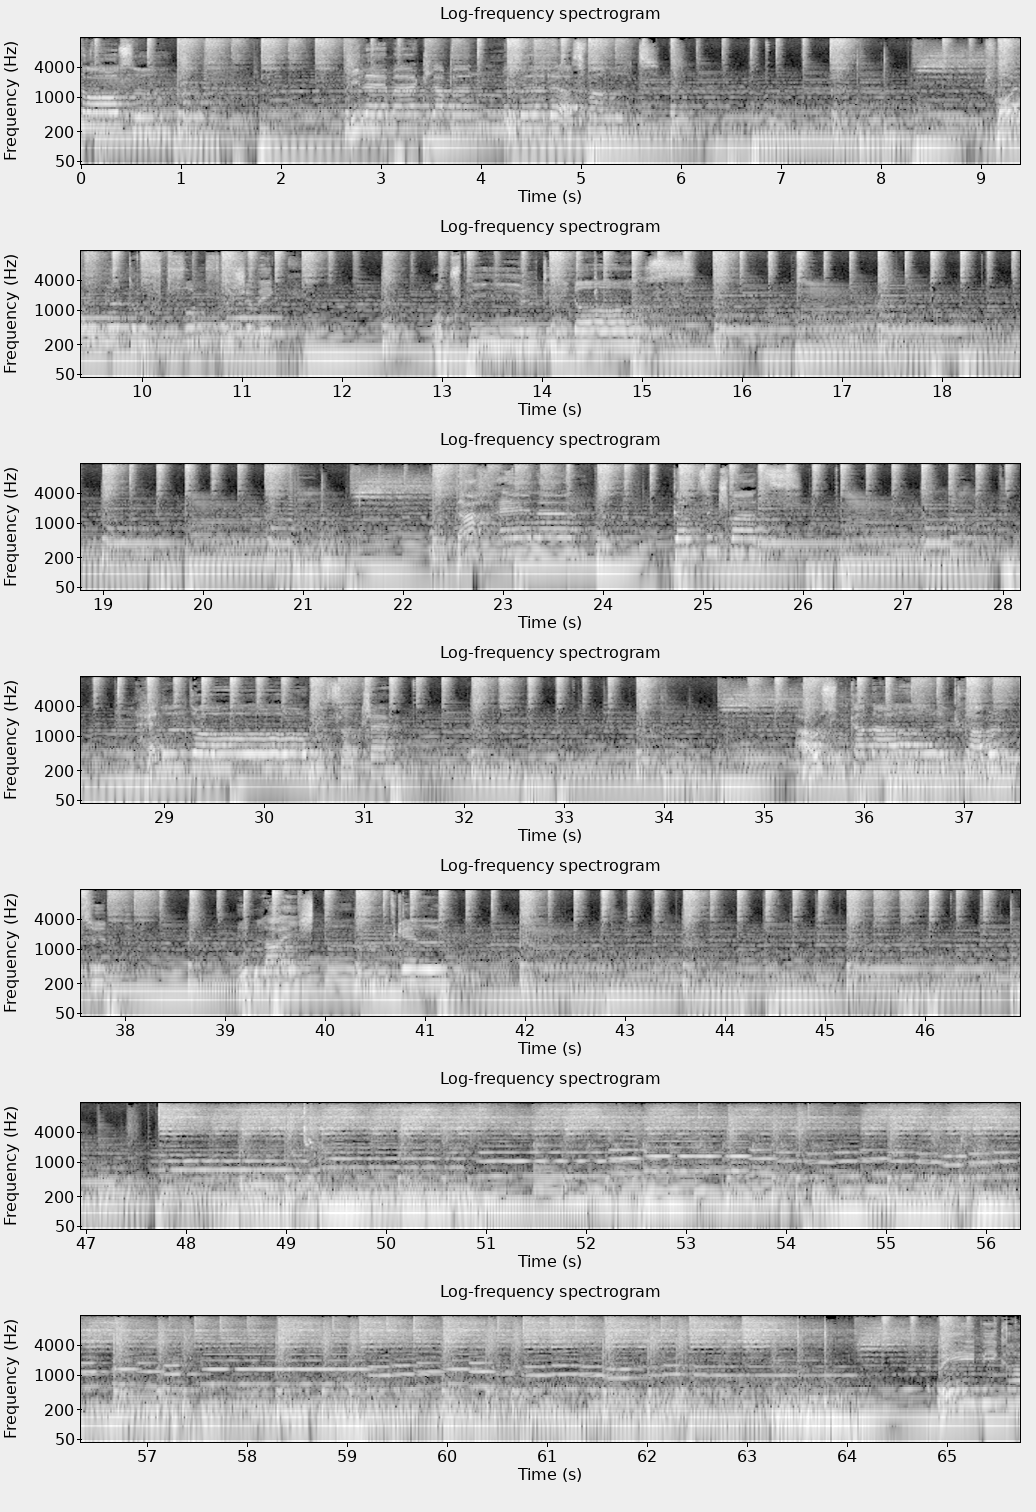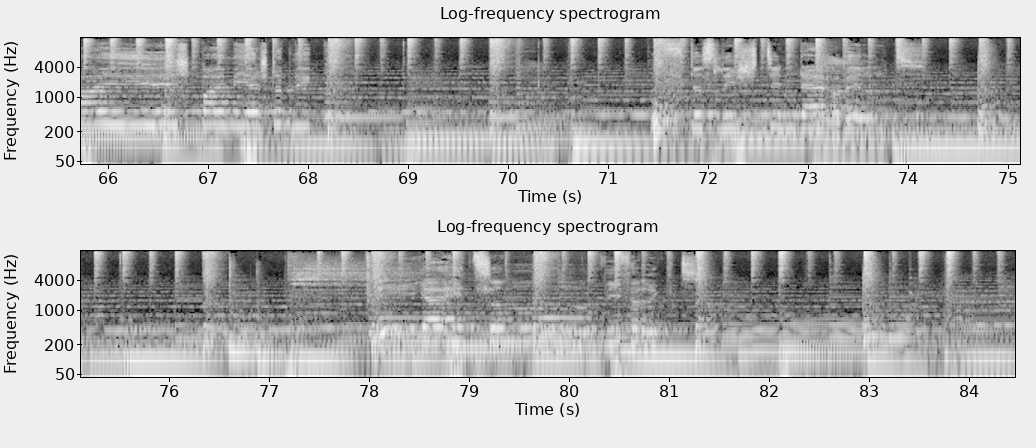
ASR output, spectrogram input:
Füße, wie Lämmer klappern über der Asphalt. Feiner Duft von frische Weg umspielt die Nuss. Dach einer ganz in Schwarz, Händel Geschirr. Aus dem Kanal krabbelt ein Typ in leichten Gelb. Baby kreischt beim ersten Blick auf das Licht in der Welt. Krieger hitzen wie verrückt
